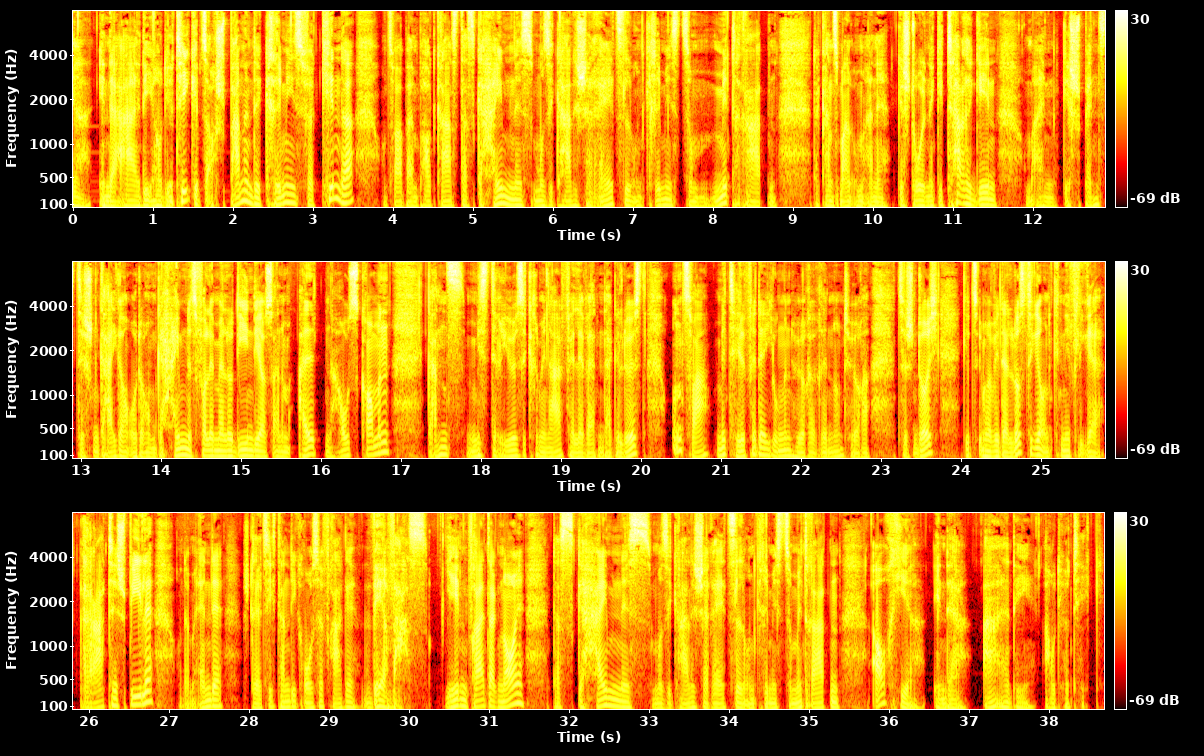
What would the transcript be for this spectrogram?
Hier in der ARD Audiothek gibt's auch spannende Krimis für Kinder, und zwar beim Podcast Das Geheimnis, musikalische Rätsel und Krimis zum Mitraten. Da kann es mal um eine gestohlene Gitarre gehen, um einen gespenstischen Geiger oder um geheimnisvolle Melodien, die aus einem alten Haus kommen. Ganz mysteriöse Kriminalfälle werden da gelöst, und zwar mit Hilfe der jungen Hörerinnen und Hörer. Zwischendurch gibt's immer wieder lustige und knifflige Ratespiele, und am Ende stellt sich dann die große Frage, wer war's? Jeden Freitag neu das Geheimnis musikalische Rätsel und Krimis zum Mitraten, auch hier in der ARD Audiothek.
